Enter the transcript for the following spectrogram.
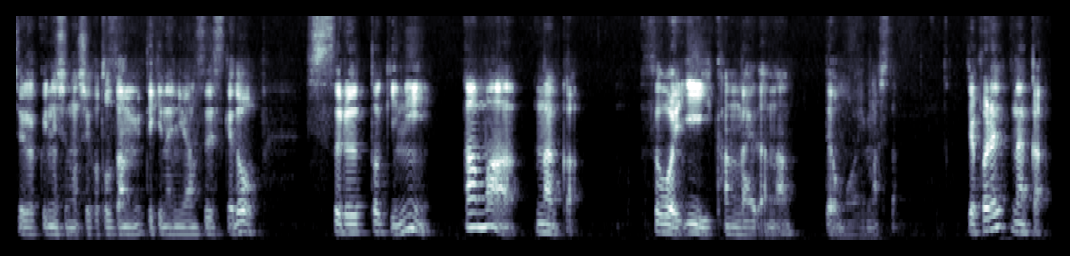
中学入試の仕事残的なニュアンスですけどする時にあまあなんかすごいいい考えだなって思いました。でこれなんか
